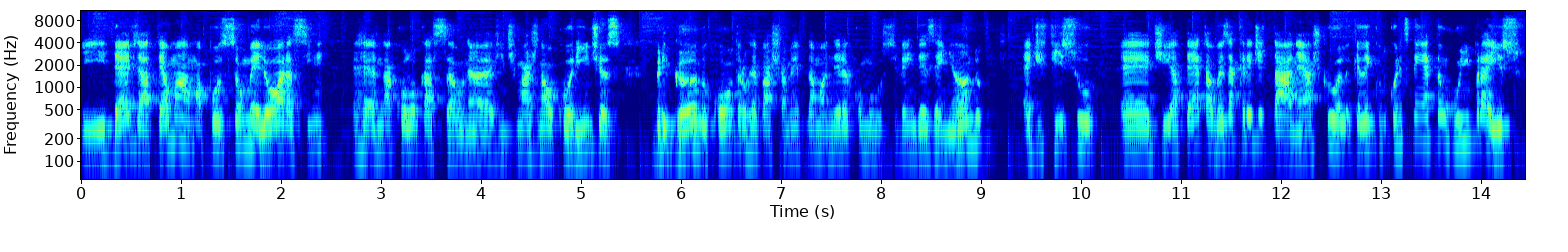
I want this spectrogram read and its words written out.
e deve até uma, uma posição melhor assim é, na colocação, né? A gente imaginar o Corinthians brigando contra o rebaixamento da maneira como se vem desenhando, é difícil é, de até talvez acreditar, né? Acho que o, que o elenco do Corinthians nem é tão ruim para isso.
